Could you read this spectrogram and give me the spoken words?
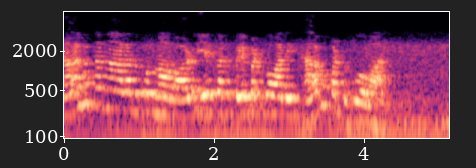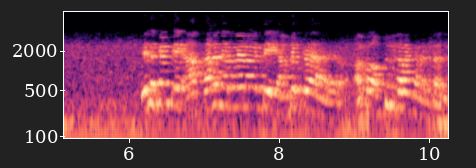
కళలు కన్నాలనుకున్న వాడు ఏం పట్టు ఏం పట్టుకోవాలి? కలము పట్టుకోవాలి. ఎందుకంటే ఆ కళ నెరవేరాలంటే అంబేద్కర్ అబ్బ అబ్దుల్ కలాం గారు అంటారు.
